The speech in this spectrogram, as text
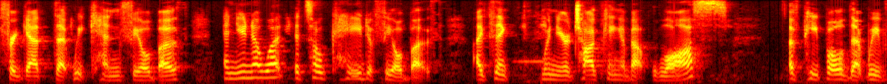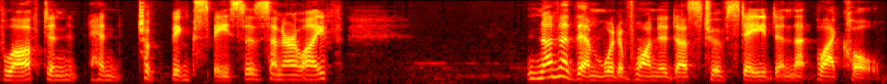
forget that we can feel both. And you know what? It's okay to feel both. I think when you're talking about loss of people that we've loved and, and took big spaces in our life, none of them would have wanted us to have stayed in that black hole.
